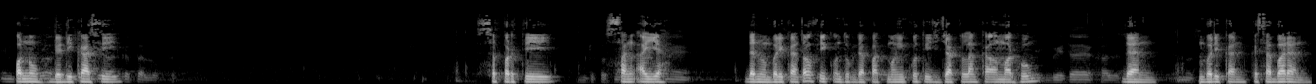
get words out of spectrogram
penuh dedikasi seperti sang ayah dan memberikan taufik untuk dapat mengikuti jejak langkah almarhum dan memberikan kesabaran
